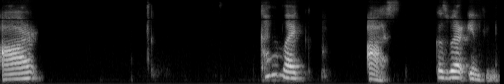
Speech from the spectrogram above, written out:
are kind of like us because we're infinite.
